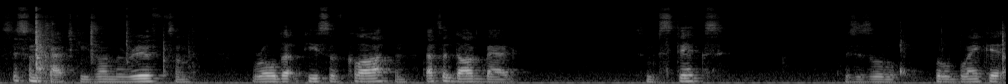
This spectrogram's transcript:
It's just some tchotchkes on the roof, some rolled up piece of cloth, and that's a dog bag some sticks. This is a little little blanket.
